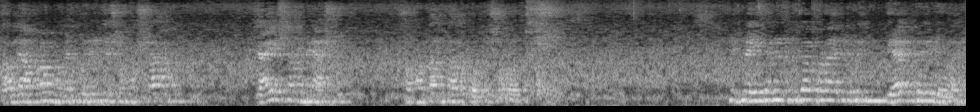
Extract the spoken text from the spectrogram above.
তাহলে আমরা মনে করি যে সমস্যা যাই সামনে আসুক, সমাধান তার করতে সহজ কিন্তু এইখানে বোঝাপড়ায় যদি গ্যাপ তৈরি হয়,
